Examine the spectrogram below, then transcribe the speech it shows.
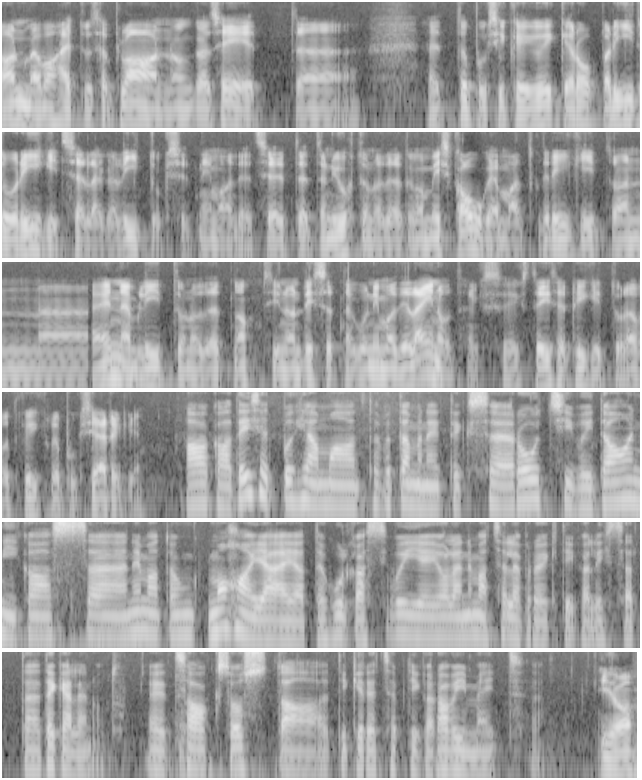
andmevahetuse plaan on ka see, et eh, et lõpuks ikkagi kõik Euroopa Liidu riigid sellega liituksid niimoodi, et see, et, et on juhtunud, et nagu meist kaugemad riigid on eh, ennem liitunud, et noh, siin on lihtsalt nagu niimoodi läinud, eks, eks teised riigid tulevad kõik lõpuks järgi. aga teised Põhjamaad, võtame näiteks Rootsi või Taani, kas nemad on mahajääjate hulgas või ei ole nemad selle projektiga lihtsalt tegelenud, et saaks osta digiretseptiga ravimeid? Jah,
